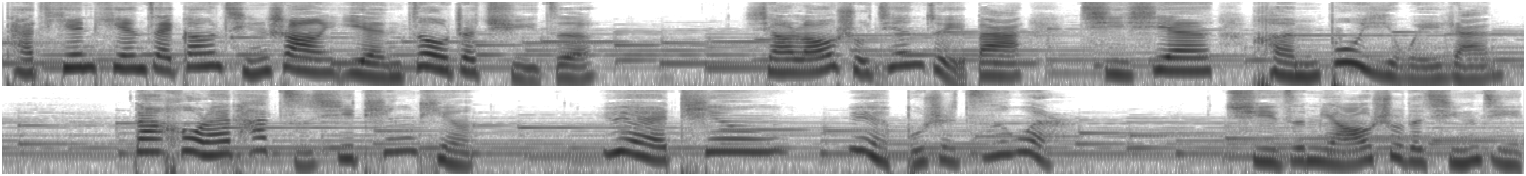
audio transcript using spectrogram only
他天天在钢琴上演奏着曲子。小老鼠尖嘴巴起先很不以为然，但后来他仔细听听，越听越不是滋味儿。曲子描述的情景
